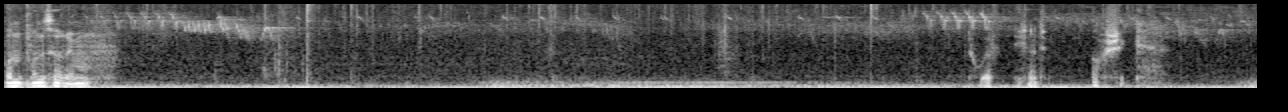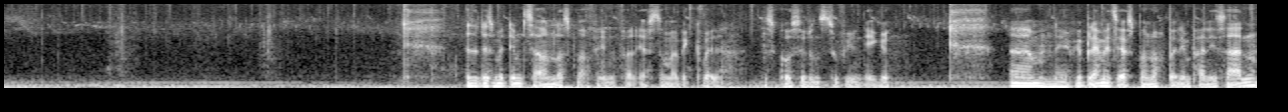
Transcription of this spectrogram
von unserem Tor finde ich natürlich auch schick. Also das dem Zaun lassen wir auf jeden Fall erst einmal weg, weil das kostet uns zu viel Nägel. Ähm, ne, wir bleiben jetzt erstmal noch bei den Palisaden.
